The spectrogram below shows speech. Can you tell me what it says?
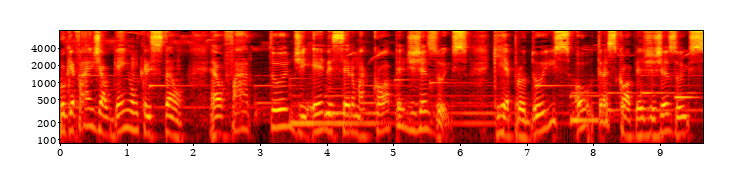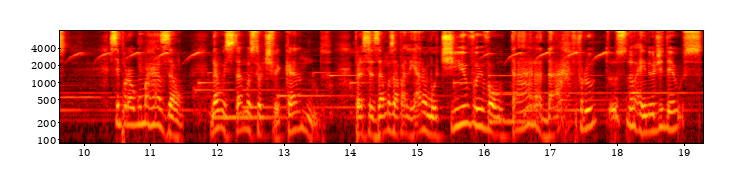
O que faz de alguém um cristão é o fato fato de ele ser uma cópia de Jesus, que reproduz outras cópias de Jesus. Se por alguma razão não estamos frutificando, precisamos avaliar o motivo e voltar a dar frutos no reino de Deus.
